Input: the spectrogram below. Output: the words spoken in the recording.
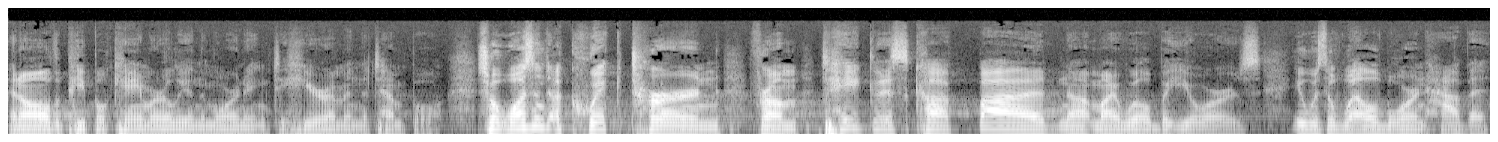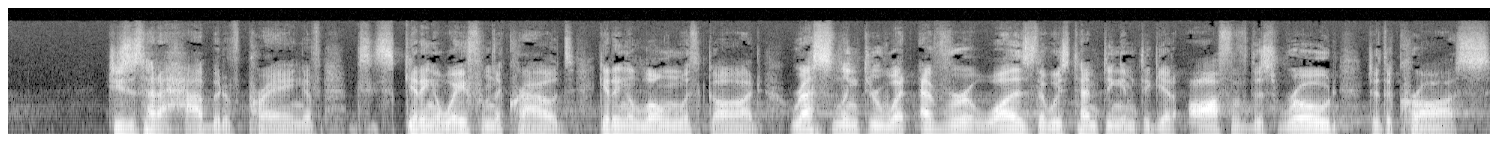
And all the people came early in the morning to hear him in the temple. So it wasn't a quick turn from, take this cup, but not my will, but yours. It was a well worn habit. Jesus had a habit of praying, of getting away from the crowds, getting alone with God, wrestling through whatever it was that was tempting him to get off of this road to the cross.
